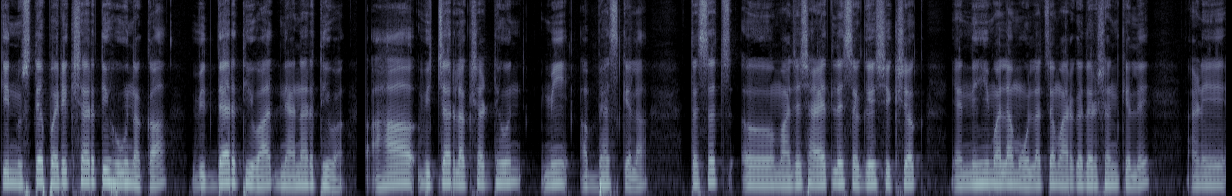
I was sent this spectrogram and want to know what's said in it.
की नुसते परीक्षार्थी होऊ नका विद्यार्थी व्हा ज्ञानार्थी व्हा. हा विचार लक्षात ठेवून मी अभ्यास केला. तसंच माझ्या शाळेतले सगळे शिक्षक यांनीही मला मोलाचं मार्गदर्शन केले आणि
